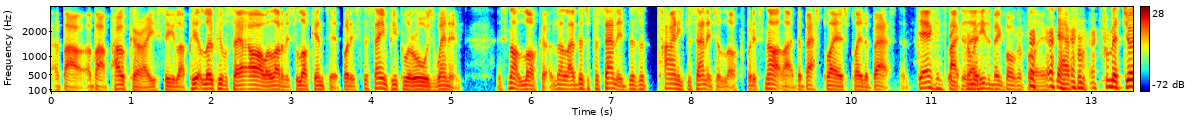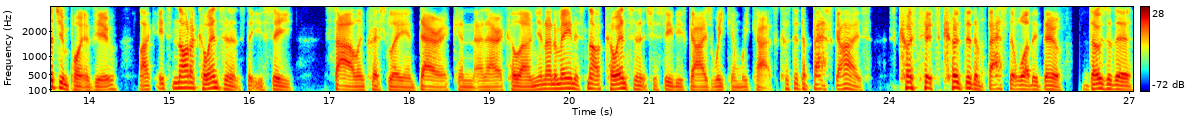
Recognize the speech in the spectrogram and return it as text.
about about poker I see like a lot of people say oh a lot of it's luck isn't it? But it's the same people who are always winning it's not luck like there's a percentage there's a tiny percentage of luck but it's not like the best players play the best and Dan can speak Like, to from that. a- He's a big poker player. yeah, from from a judging point of view, like it's not a coincidence that you see Sal and Chris Lee and Derek and, and Eric Colón. You know what I mean? It's not a coincidence you see these guys week in, week out. It's because they're the best guys It's because it's because they're the best at what they do. Those are the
